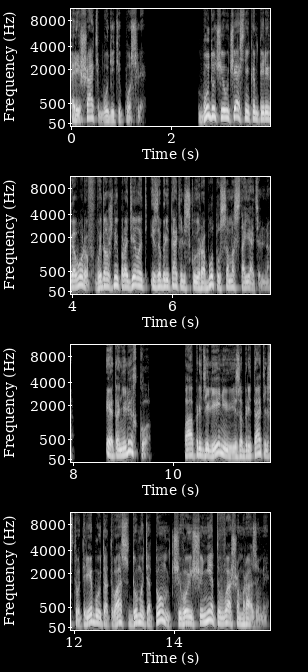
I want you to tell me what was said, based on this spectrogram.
решать будете после. Будучи участником переговоров, вы должны проделать изобретательскую работу самостоятельно. Это нелегко. По определению изобретательство требует от вас думать о том, чего еще нет в вашем разуме.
